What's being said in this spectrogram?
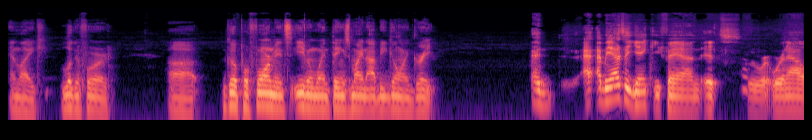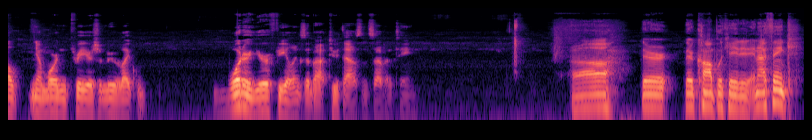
and like looking for, uh, good performance even when things might not be going great. And I mean, as a Yankee fan, it's we're, we're now you know more than three years removed. Like, what are your feelings about 2017? Uh, they're they're complicated, and I think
